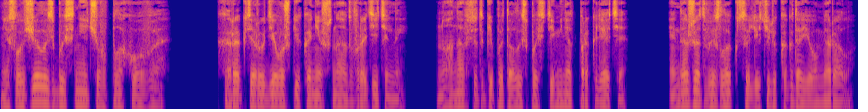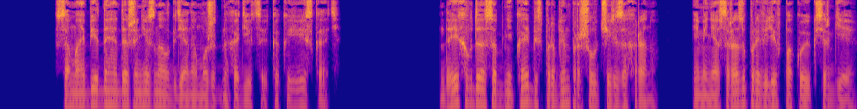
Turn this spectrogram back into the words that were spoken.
Не случилось бы с ней чего плохого. Характер у девушки, конечно, отвратительный, но она все-таки пыталась спасти меня от проклятия и даже отвезла к целителю, когда я умирал. Самое обидное, даже не знал, где она может находиться и как ее искать. Доехав до особняка, без проблем прошел через охрану, и меня сразу провели в покое к Сергею.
